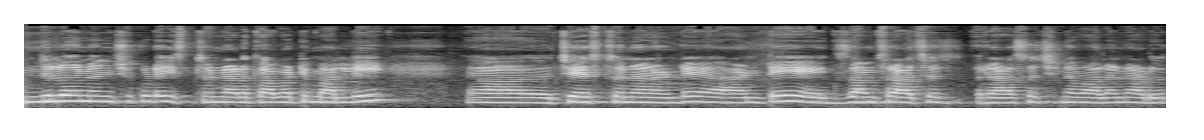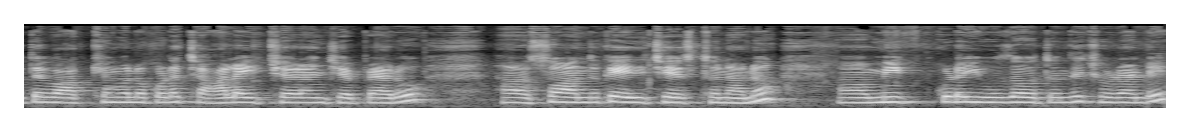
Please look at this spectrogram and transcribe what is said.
ఇందులో నుంచి కూడా ఇస్తున్నాడు కాబట్టి మళ్ళీ చేస్తున్నానంటే అంటే ఎగ్జామ్స్ రాస రాసొచ్చిన వాళ్ళని అడిగితే వాక్యములు కూడా చాలా ఇచ్చారని చెప్పారు. సో అందుకే ఇది చేస్తున్నాను. మీకు కూడా యూజ్ అవుతుంది. చూడండి.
